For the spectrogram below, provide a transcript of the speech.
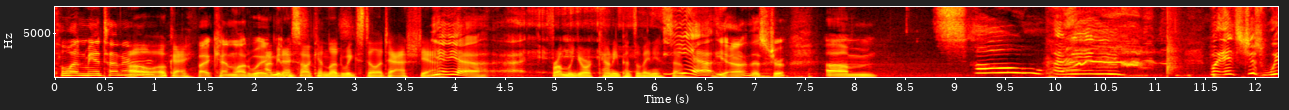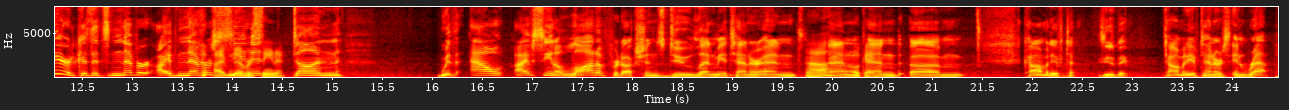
to Lend Me a Tenor. Oh, okay. By Ken Ludwig. I mean, I saw Ken Ludwig still attached. Yeah, Yeah, yeah, uh, from York County, Pennsylvania. So yeah, yeah. That's true. Um, so I mean, but it's just weird because it's never. I've never. I've seen never it seen it. done. Without, I've seen a lot of productions do "Lend Me a Tenor" and Ah, and okay. and um, comedy of ten- excuse me, comedy of tenors in rep.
